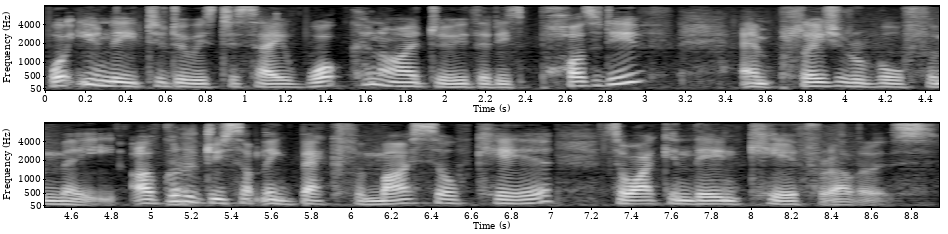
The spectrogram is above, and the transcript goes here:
What you need to do is to say, what can I do that is positive and pleasurable for me? I've got to do something back for my self care so I can then care for others.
